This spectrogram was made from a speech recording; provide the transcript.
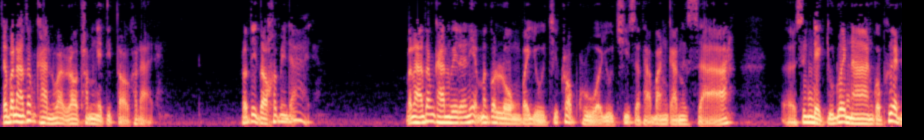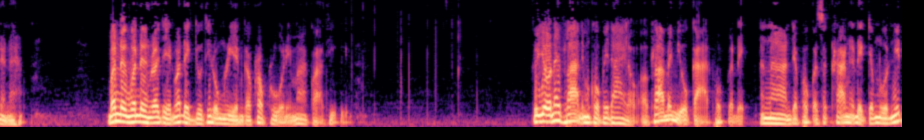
แต่ปัญหาสำคัญว่าเราทำไงติดต่อเขาได้ เราติดต่อเขาไม่ได้ ปัญหาสำคัญเวลาเนี้ยมันก็ลงไปอยู่ที่ครอบครัว อยู่ที่สถาบันการศึกษา ซึ่งเด็กอยู่ด้วยนานกว่าเพื่อนเนี่ยนะวันหนึ่งวันหนึ่งเราจะเห็นว่าเด็กอยู่ที่โรงเรียนกับครอบครัวนี่มากกว่าที่อื่นคือโยนให้พระนี่มันคงไม่ได้หรอกพระไม่มีโอกาสพบกับเด็กนานจะพบกับสักครั้งเด็กจำนวนนิด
